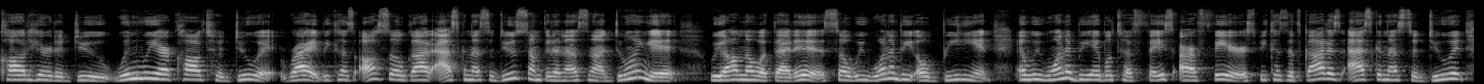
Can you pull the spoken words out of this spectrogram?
called here to do when we are called to do it, right? Because also God asking us to do something and us not doing it, we all know what that is. So we want to be obedient and we want to be able to face our fears because if God is asking us to do it,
